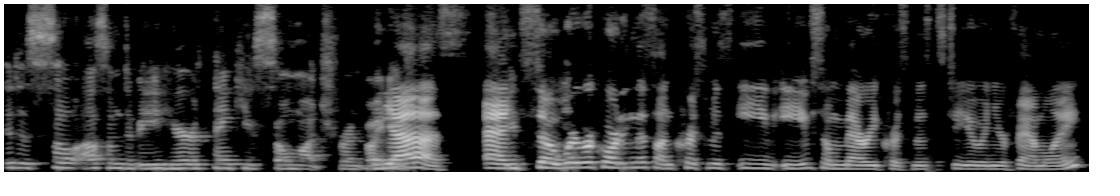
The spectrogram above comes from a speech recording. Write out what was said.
It is so awesome to be here. Thank you so much for inviting yes. me. Yes. And so we're recording this on Christmas Eve Eve. So Merry Christmas to you and your family.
